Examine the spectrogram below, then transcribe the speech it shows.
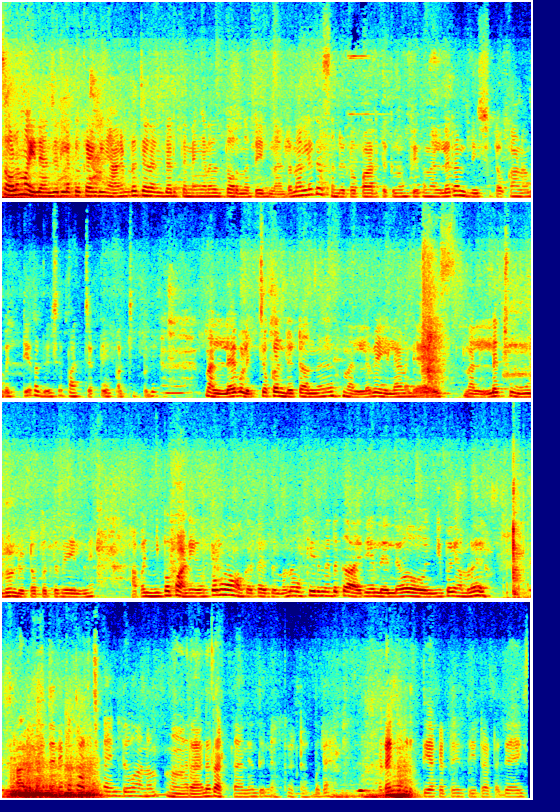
ഗൈസോളം മൈലാഞ്ചേരിയിലൊക്കെ കഴിഞ്ഞിട്ട് ഞാനിവിടെ ജനലിന്റെ അടുത്ത് തന്നെ ഇങ്ങനെ തുറന്നിട്ടിരുന്നുണ്ട് നല്ല രസമുണ്ട് കേട്ടോ പാടത്തേക്ക് നോക്കിയപ്പോൾ. നല്ലൊരു അന്തരീക്ഷം കേട്ടോ കാണാൻ പറ്റിയ പ്രദേശം. പച്ചപ്പ് പച്ചപ്പിൽ നല്ല വെളിച്ചമൊക്കെ ഉണ്ട് കേട്ടോ അന്ന്. നല്ല വെയിലാണ് ഗ്യാസ് നല്ല ചൂടുണ്ട് കേട്ടോ ഇപ്പോഴത്തെ വെയിലിന്. അപ്പം ഇനിയിപ്പോൾ പണിയൊക്കെ നോക്കട്ടെ. ഇതുമ്പോൾ നോക്കിയിരുന്നിട്ട് കാര്യമല്ലല്ലോ. ഇനിയിപ്പോൾ നമ്മൾ അതിനൊക്കെ തുടച്ച് കഴിഞ്ഞിട്ട് വേണം മാറാല തട്ടാനും ഇതിനൊക്കെ കേട്ടോ. ഇവിടെ ഇവിടെ വൃത്തിയാക്കട്ടെ എഴുതിയിട്ടോ ഗൈസ്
